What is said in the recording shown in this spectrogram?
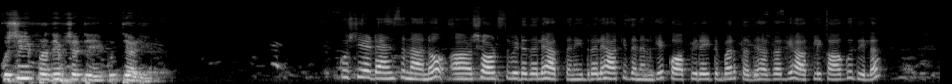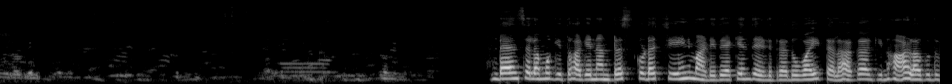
ಖುಷಿ ಪ್ರದೀಪ್ ಶೆಟ್ಟಿ ಕುತ್ಯಾಡಿ. ಖುಷಿಯ ಡ್ಯಾನ್ಸ್ ನಾನು ಶಾರ್ಟ್ಸ್ ವಿಡಿಯೋದಲ್ಲಿ ಹಾಕ್ತೇನೆ. ಇದರಲ್ಲಿ ಹಾಕಿದೆ. ನನಗೆ ಕಾಪಿ ರೈಟ್ ಬರ್ತದೆ. ಹಾಗಾಗಿ ಹಾಕ್ಲಿಕ್ಕೆ ಆಗೋದಿಲ್ಲ ಡ್ಯಾನ್ಸ್ ಎಲ್ಲ ಮುಗೀತು. ಹಾಗೆ ನಾನು ಡ್ರೆಸ್ ಕೂಡ ಚೇಂಜ್ ಮಾಡಿದೆ. ಯಾಕೆಂತ ಹೇಳಿದರೆ ಅದು ವೈಟ್ ಅಲ್ಲ. ಹಾಗಾಗಿ ಹಾಳಾಗೋದು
